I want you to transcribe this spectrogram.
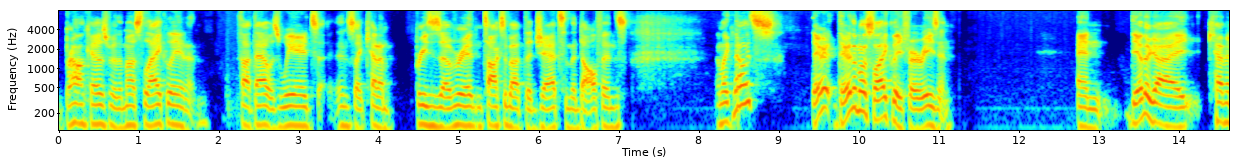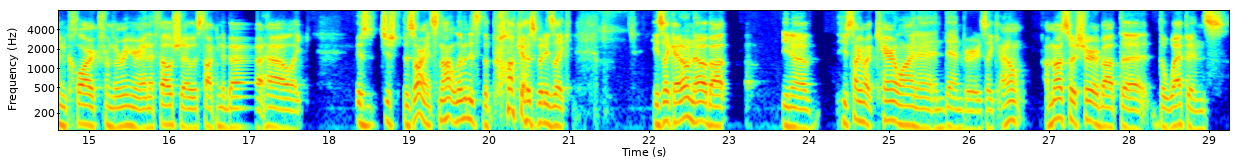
the Broncos were the most likely, and I thought that was weird. So, and it's like kind of breezes over it and talks about the Jets and the Dolphins. I'm like, no, it's they're they're the most likely for a reason. And the other guy, Kevin Clark from the Ringer NFL show, was talking about how like is just bizarre. And it's not limited to the Broncos, but he's like, he's like, I don't know about, you know, he's talking about Carolina and Denver. It's like, I don't, I'm not so sure about the the weapons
